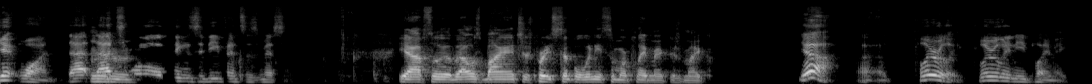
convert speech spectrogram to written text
get one. That that's mm-hmm. one of the things the defense is missing. Yeah, absolutely. That was my answer. It's pretty simple. We need some more playmakers, Mike. Yeah, uh, clearly, clearly need playmakers.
